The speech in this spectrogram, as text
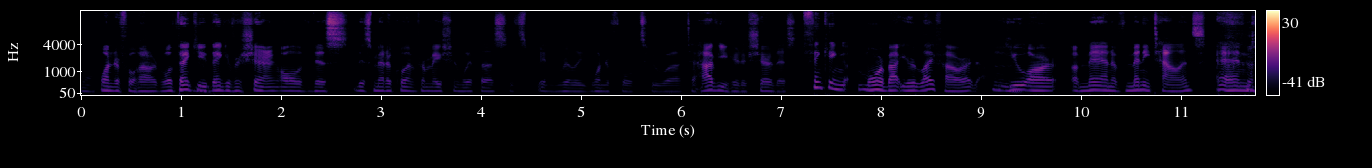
yeah. Wonderful, Howard. Well, thank you, thank you for sharing all of this this medical information with us. It's been really wonderful to uh, to have you here to share this. Thinking more about your life, Howard, Hmm. you are a man of many talents, and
